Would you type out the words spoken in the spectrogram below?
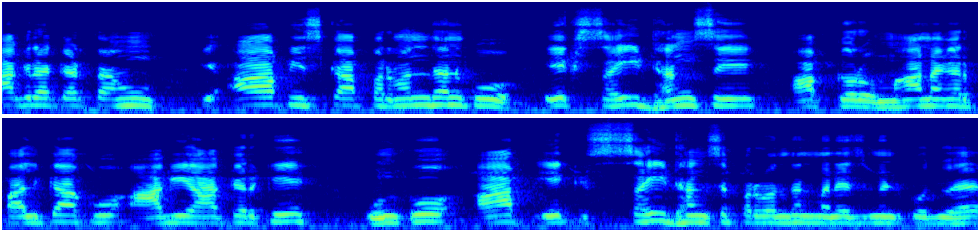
आग्रह करता हूँ कि आप इसका प्रबंधन को एक सही ढंग से आप करो। महानगर पालिका को आगे आकर के उनको आप एक सही ढंग से प्रबंधन मैनेजमेंट को जो है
